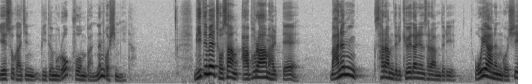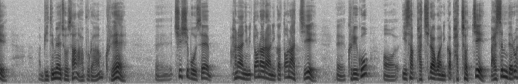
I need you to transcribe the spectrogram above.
예수 가진 믿음으로 구원받는 것입니다. 믿음의 조상 아브라함 할 때 많은 사람들이 교회 다니는 사람들이 오해하는 것이 믿음의 조상 아브라함 그래 75세 하나님이 떠나라 하니까 떠났지 예, 그리고 어, 이삭 바치라고 하니까 바쳤지 말씀대로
